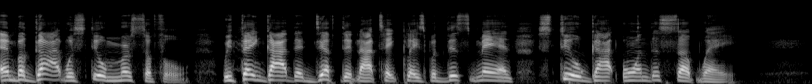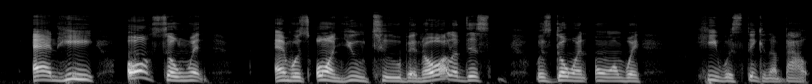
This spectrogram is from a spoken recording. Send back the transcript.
And but God was still merciful. We thank God that death did not take place, but this man still got on the subway. And he also went and was on YouTube, and all of this was going on where he was thinking about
